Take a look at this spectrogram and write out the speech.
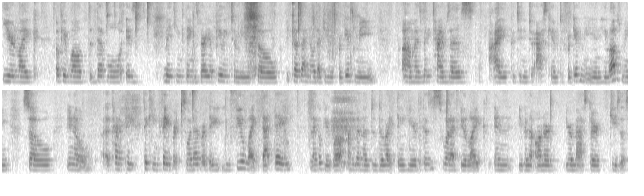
you're like, okay, well, the devil is making things very appealing to me. So because I know that Jesus forgives me, um, as many times as I continue to ask Him to forgive me, and He loves me, so you know, uh, kind of pick, picking favorites, whatever they you feel like that day. Like, okay, well, I'm gonna do the right thing here because this is what I feel like, and you're gonna honor your master Jesus.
